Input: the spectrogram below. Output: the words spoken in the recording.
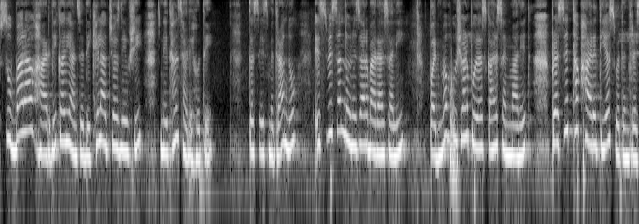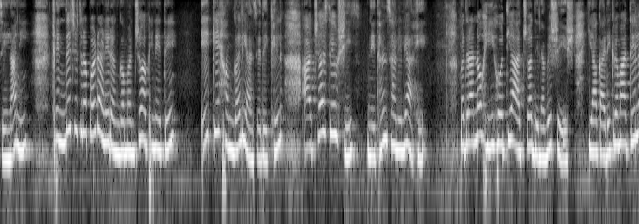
सुब्बाराव हार्दिकर यांचे देखील आजच्याच दिवशी निधन झाले होते. तसेच मित्रांनो इसवी सन दोन हजार बारा साली पद्मभूषण पुरस्कार सन्मानित प्रसिद्ध भारतीय स्वतंत्र सेनानी हिंदी चित्रपट आणि रंगमंच अभिनेते ए के हंगल यांचे देखील आजच्याच दिवशी निधन झालेले आहे. मित्रांनो ही होती आजच्या दिनविशेष. या कार्यक्रमातील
